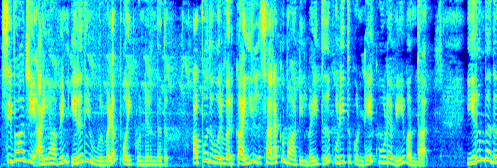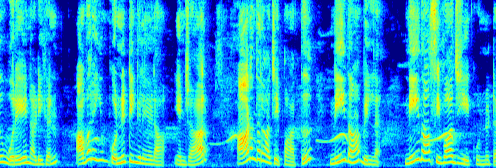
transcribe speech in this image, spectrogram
சிவாஜி ஐயாவின் இறுதி ஊர்வலம் போய்க் கொண்டிருந்தது. அப்போது ஒருவர் கையில் சரக்கு பாட்டில் வைத்து குடித்துக்கொண்டே கூடவே வந்தார். இருந்தது ஒரே நடிகன் அவரையும் கொன்னுட்டீங்களேடா என்றார். ஆனந்தராஜை பார்த்து நீதான் வில்லன் நீதான் சிவாஜியை கொன்னுட்ட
